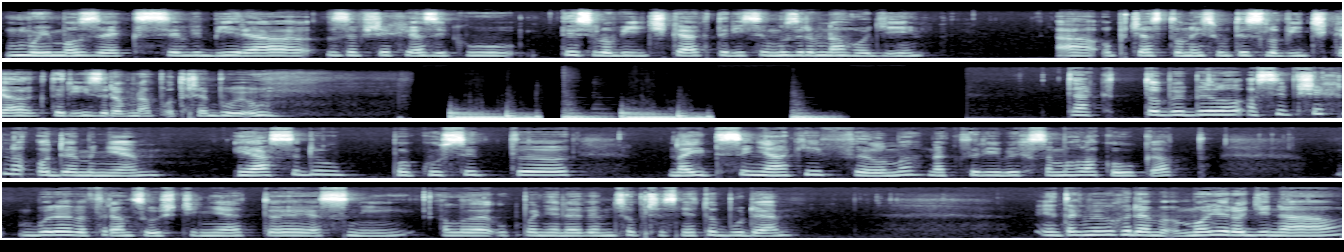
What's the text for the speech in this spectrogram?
můj mozek si vybírá ze všech jazyků ty slovíčka, který se mu zrovna hodí. A občas to nejsou ty slovíčka, který zrovna potřebuju. Tak to by bylo asi všechno ode mě. Já se jdu pokusit eh, najít si nějaký film, na který bych se mohla koukat. Bude ve francouzštině, to je jasný, ale úplně nevím, co přesně to bude. Jen tak mimochodem, moje rodina,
